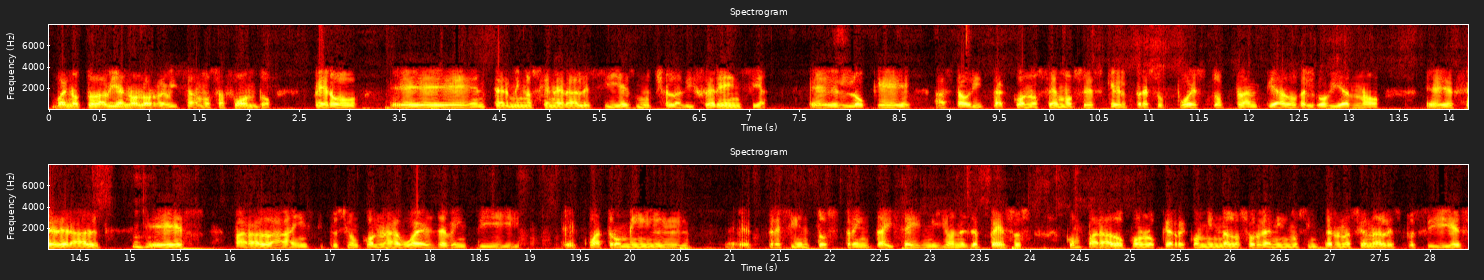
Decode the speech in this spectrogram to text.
Bueno, todavía no lo revisamos a fondo, pero eh, en términos generales sí es mucha la diferencia. Eh, lo que hasta ahorita conocemos es que el presupuesto planteado del gobierno eh, federal es para la institución con agua es de 24 mil 336 millones de pesos. Comparado con lo que recomiendan los organismos internacionales, pues sí es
